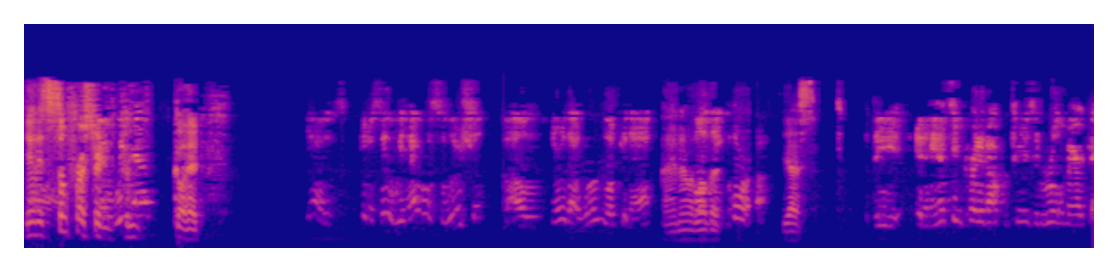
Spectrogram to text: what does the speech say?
yeah, it's so uh, frustrating. have, Go ahead. yeah, I was gonna say we have a solution out there that we're looking at. I know, I love it. ECORA, Yes. The Enhancing Credit Opportunities in Rural America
